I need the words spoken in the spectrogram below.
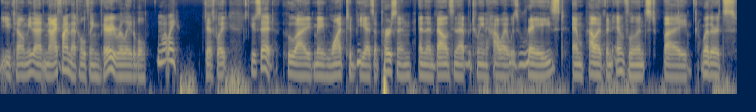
you tell me that, and I find that whole thing very relatable. In what way? Just what you said, who I may want to be as a person, and then balancing that between how I was raised and how I've been influenced by whether it's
